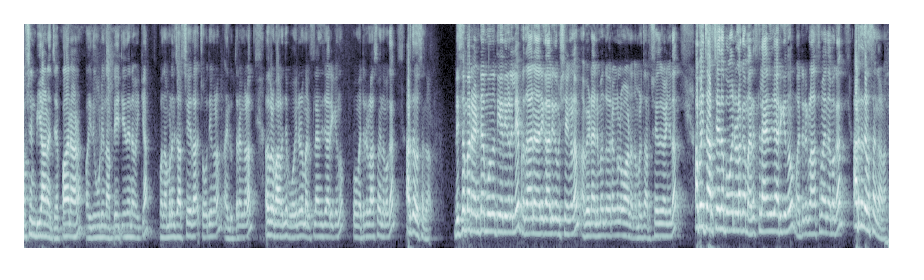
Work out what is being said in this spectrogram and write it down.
ഓപ്ഷൻ ബി ആണ് ജപ്പാനാണ്. അപ്പോൾ ഇതുകൂടി ഒന്ന് അപ്ഡേറ്റ് ചെയ്ത് തന്നെ വയ്ക്കാം. അപ്പോൾ നമ്മൾ ചർച്ച ചെയ്ത ചോദ്യങ്ങളും അതിന്റെ ഉത്തരങ്ങളും അതുപോലെ പറഞ്ഞ പോയിന്റുകൾ മനസ്സിലായെന്ന് വിചാരിക്കുന്നു. അപ്പോൾ മറ്റൊരു ക്ലാസ്സുമായി നമുക്ക് അടുത്ത ദിവസം കാണാം. ഡിസംബർ രണ്ട് മൂന്ന് തീയതികളിലെ പ്രധാന ആനുകാലിക വിഷയങ്ങളും അവയുടെ അനുബന്ധ വിവരങ്ങളുമാണ് നമ്മൾ ചർച്ച ചെയ്ത് കഴിഞ്ഞത്. അപ്പോൾ ഈ ചർച്ച ചെയ്ത പോയിന്റുകളൊക്കെ മനസ്സിലായെന്ന് വിചാരിക്കുന്നു. മറ്റൊരു ക്ലാസ്സുമായി നമുക്ക് അടുത്ത ദിവസം കാണാം.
